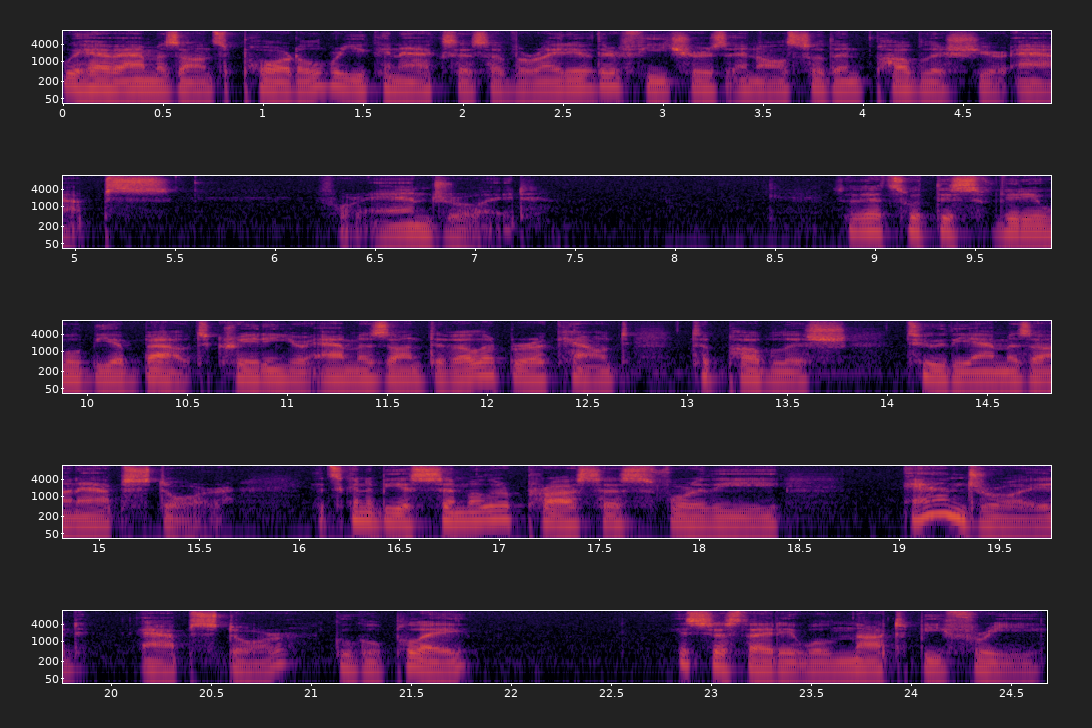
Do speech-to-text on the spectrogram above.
we have Amazon's portal where you can access a variety of their features and also then publish your apps for Android. So that's what this video will be about, creating your Amazon developer account to publish to the Amazon App Store. It's going to be a similar process for the Android App Store, Google Play. It's just that it will not be free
